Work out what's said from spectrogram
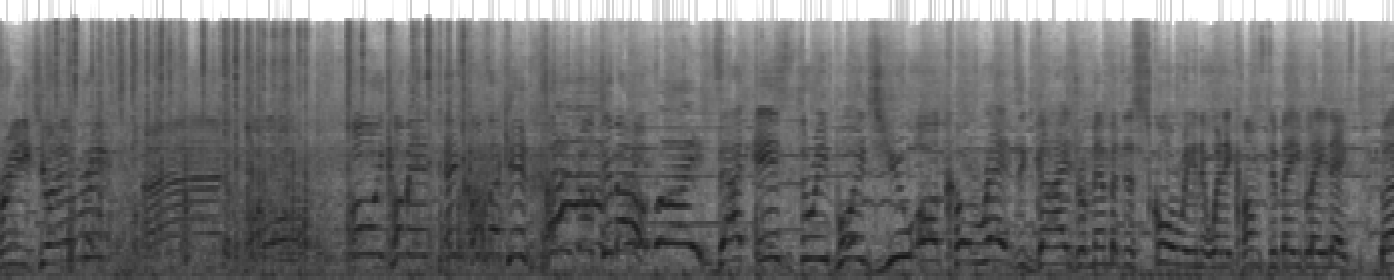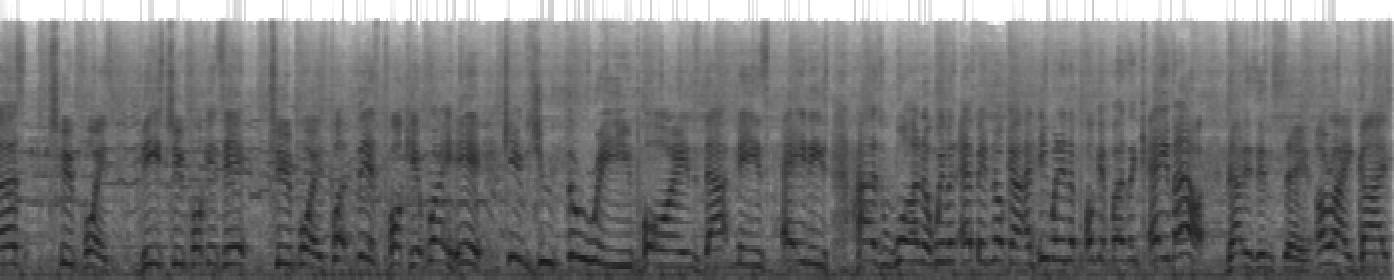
Three, two, and every. And three points. You are correct, guys. Remember the scoring when it comes to Beyblade X. Burst, two points. These two pockets here, two points. But this pocket right here gives you three points. That means Hades has won with an epic knockout, and he went in the pocket first and came out. That is insane. All right, guys,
